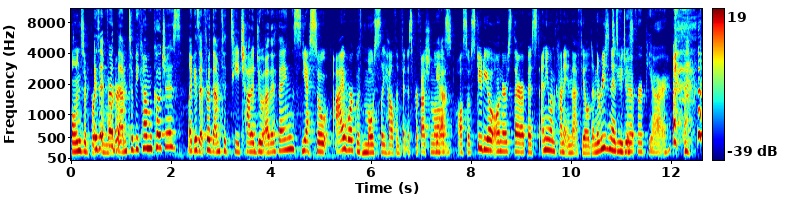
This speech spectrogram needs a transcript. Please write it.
owns a brick is it for them to become coaches like is it for them to teach how to do other things yes so i work with mostly health and fitness professionals yeah. also studio owners therapists anyone kind of in that field and the reason is you because do it for pr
